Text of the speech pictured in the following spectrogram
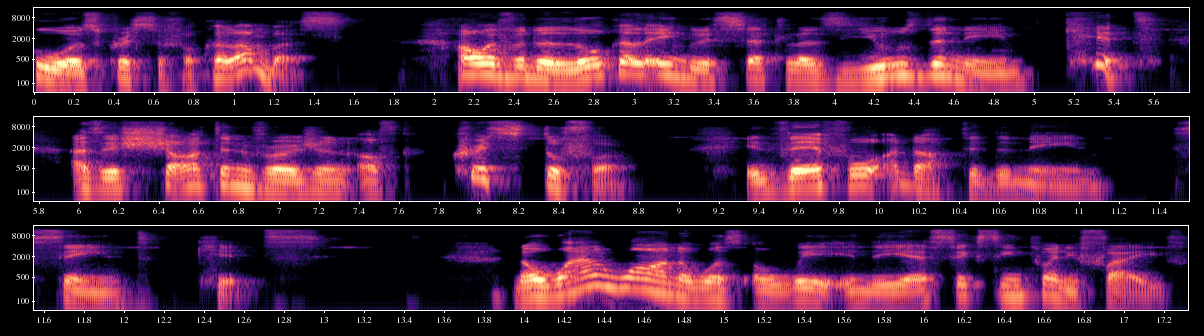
who was Christopher Columbus. However, the local English settlers used the name Kit as a shortened version of Christopher. It therefore adopted the name St. Kitts. Now, while Warner was away in the year 1625,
